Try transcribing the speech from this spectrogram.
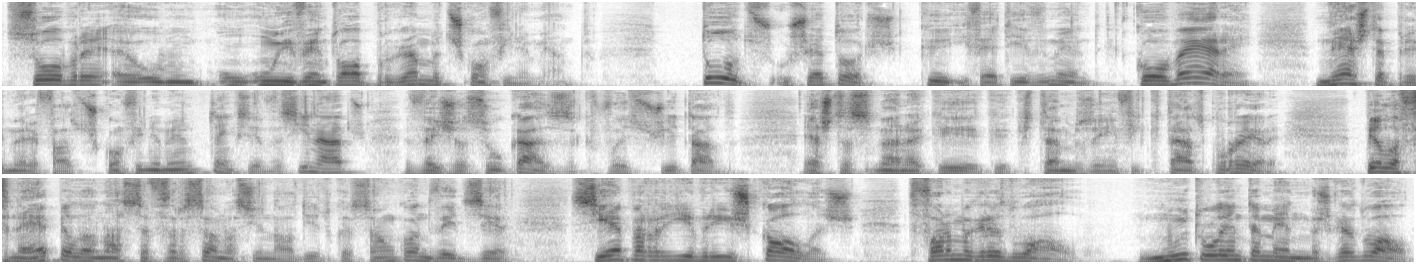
sobre eh, um, um eventual programa de desconfinamento todos os setores que efetivamente couberem nesta primeira fase de desconfinamento têm que ser vacinados. Veja-se o caso que foi suscitado esta semana que, que, que, estamos, enfim, que está a decorrer pela FNE, pela nossa Federação Nacional de Educação, quando veio dizer se é para reabrir escolas de forma gradual muito lentamente, mas gradual,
